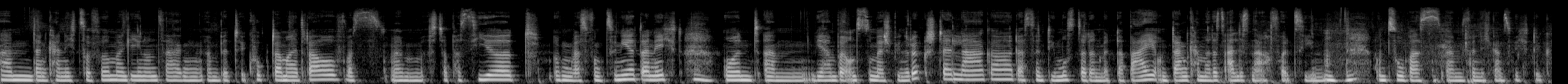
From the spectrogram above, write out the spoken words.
Ähm, dann kann ich zur Firma gehen und sagen, ähm, bitte guck da mal drauf, was ähm, ist da passiert, irgendwas funktioniert da nicht. Mhm. Und ähm, wir haben bei uns zum Beispiel ein Rückstelllager, das sind die Muster Muster dann mit dabei und dann kann man das alles nachvollziehen. Mhm. Und sowas ähm, finde ich ganz wichtig.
